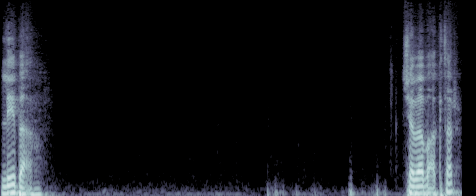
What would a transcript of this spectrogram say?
ليه بقى؟ شباب أكتر؟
